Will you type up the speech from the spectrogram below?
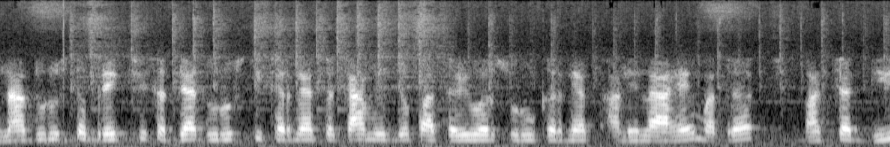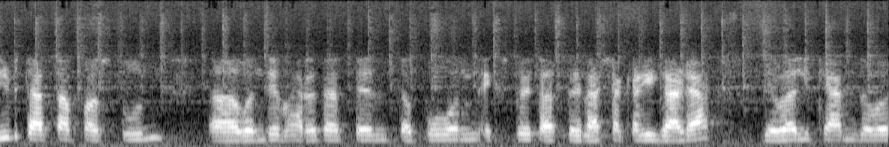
नादुरुस्त ब्रेकची सध्या दुरुस्ती करण्याचं काम युद्ध पातळीवर सुरू करण्यात आलेलं आहे. मात्र मागच्या दीड तासापासून वंदे भारत असेल तपोवन एक्सप्रेस असेल अशा काही गाड्या देवळाली कॅम्प जवळ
